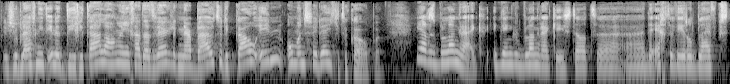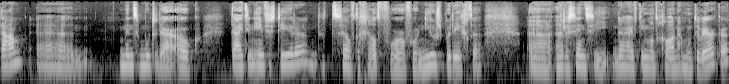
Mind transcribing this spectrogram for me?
Dus je blijft niet in het digitale hangen, je gaat daadwerkelijk naar buiten de kou in om een cd'tje te kopen? Ja, dat is belangrijk. Ik denk dat het belangrijk is dat uh, de echte wereld blijft bestaan. mensen moeten daar ook tijd in investeren. Hetzelfde geldt voor, voor nieuwsberichten. Uh, een recensie, daar heeft iemand gewoon aan moeten werken.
